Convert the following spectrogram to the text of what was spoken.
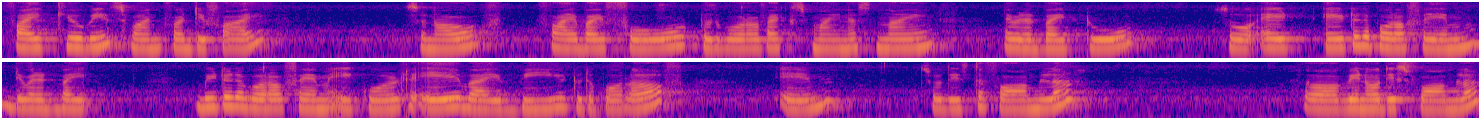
5 cube is 125 so now 5 by 4 to the power of x minus 9 divided by 2 so 8 a to the power of m divided by b to the power of m equal to a by b to the power of m. So this is the formula. So we know this formula.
